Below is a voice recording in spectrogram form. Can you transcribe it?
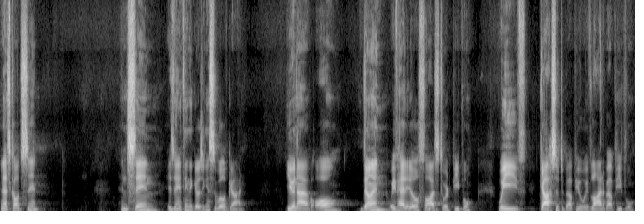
And that's called sin. And sin is anything that goes against the will of God. You and I have all done, we've had ill thoughts toward people. We've gossiped about people. We've lied about people.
